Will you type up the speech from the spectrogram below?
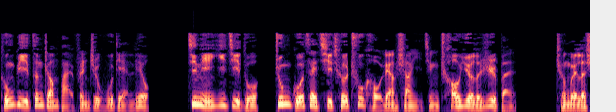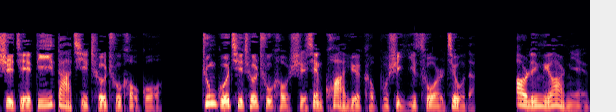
同比增长百分之五点六。今年一季度，中国在汽车出口量上已经超越了日本，成为了世界第一大汽车出口国。中国汽车出口实现跨越可不是一蹴而就的。二零零二年，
